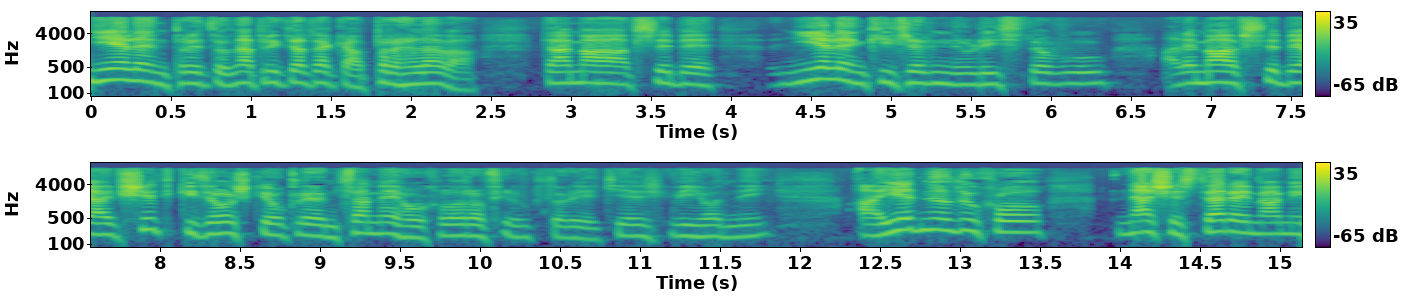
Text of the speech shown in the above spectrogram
Nie len preto, napríklad taká prhlava, tá má v sebe nielen kyselinu listovú, ale má v sebe aj všetky zložky okrem samého chlorofilu, ktorý je tiež výhodný. A jednoducho naše staré mamy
